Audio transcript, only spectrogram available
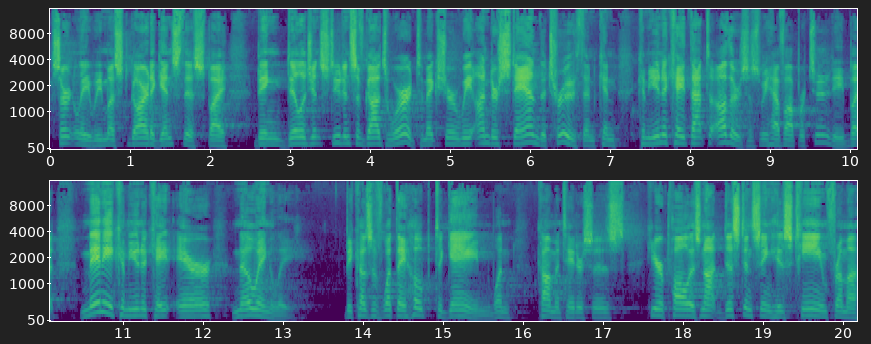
Certainly, we must guard against this by being diligent students of God's Word to make sure we understand the truth and can communicate that to others as we have opportunity. But many communicate error knowingly because of what they hope to gain. One commentator says, here, Paul is not distancing his team from a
